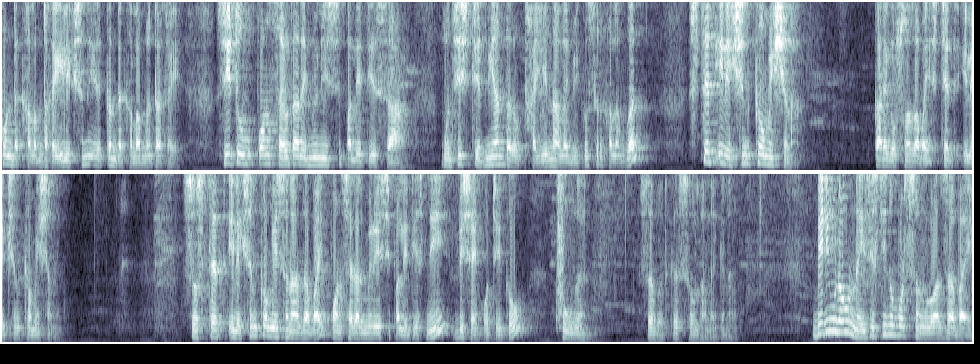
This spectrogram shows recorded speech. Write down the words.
कन्डाक्ट खालामनो थाखाय इलेक्सन कन्डाक्ट खालामनो थाखाय जिहेतु पन्चायत आरो मिउनिसिपालिटिसआ मोनसे स्टेटनि आन्दाराव थायो नालाय बेखौ सोर खालामगोन स्टेट इलेक्सन कमिसना कारेक्ट अप्सना जाबाय स्टेट इलेक्सन कमिसन स' स्टेट इलेक्सन कमिसना जाबाय पन्चायत आरो मिउनिसिपालिटिसनि बिसायख'थिखौ खुङो जोबोद गोसोआव लानो गोनां Number सोंलुआ जाबाय,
